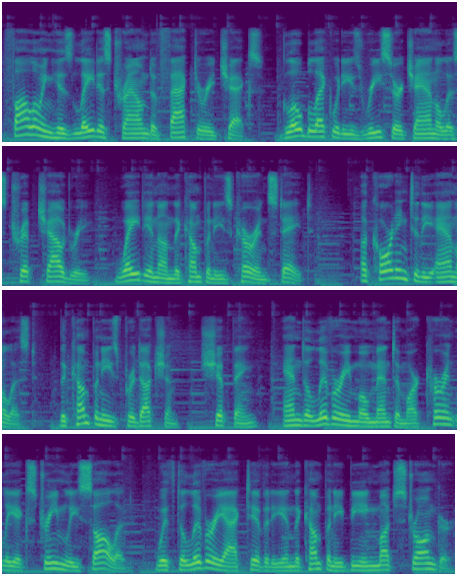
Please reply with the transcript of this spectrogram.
Following his latest round of factory checks, Global Equities research analyst Trip Chowdhry weighed in on the company's current state. According to the analyst, the company's production, shipping, and delivery momentum are currently extremely solid with delivery activity in the company being much stronger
